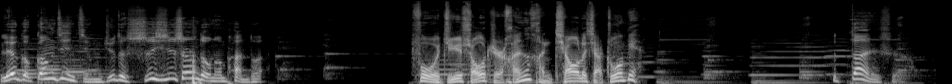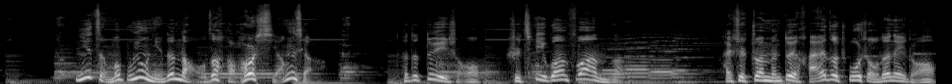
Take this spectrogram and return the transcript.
连个刚进警局的实习生都能判断。”副局手指狠狠敲了下桌面。但是，你怎么不用你的脑子好好想想？他的对手是器官贩子，还是专门对孩子出手的那种？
